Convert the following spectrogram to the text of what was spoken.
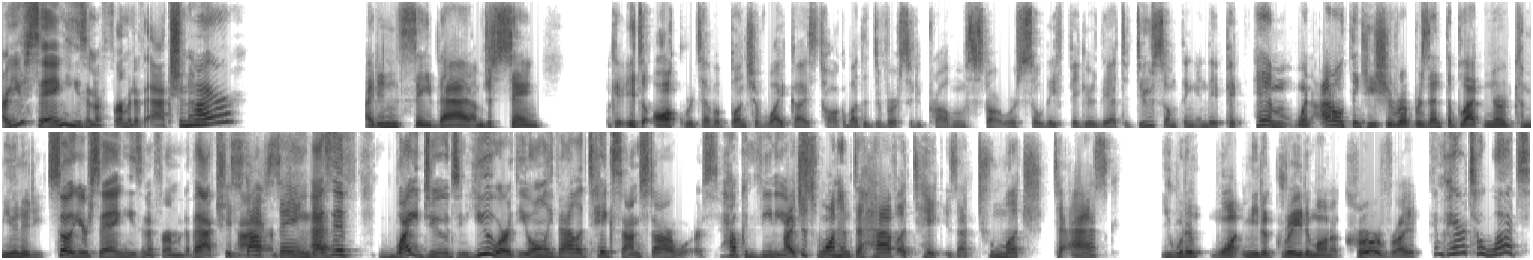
Are you saying he's an affirmative action hire? I didn't say that. I'm just saying, okay, it's awkward to have a bunch of white guys talk about the diversity problem of Star Wars, so they figured they had to do something and they picked him when I don't think he should represent the black nerd community. So you're saying he's an affirmative action Hey, hire? stop saying that. As if white dudes and you are the only valid takes on Star Wars. How convenient. I just want him to have a take. Is that too much to ask? You wouldn't want me to grade him on a curve, right? Compared to what?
